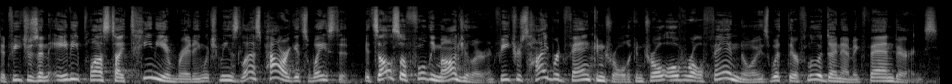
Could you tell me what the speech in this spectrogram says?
It features an 80 plus titanium rating, which means less power gets wasted. It's also fully modular and features hybrid fan control to control overall fan noise with their fluid dynamic fan bearings.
